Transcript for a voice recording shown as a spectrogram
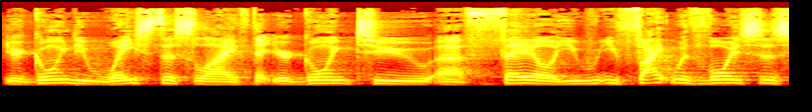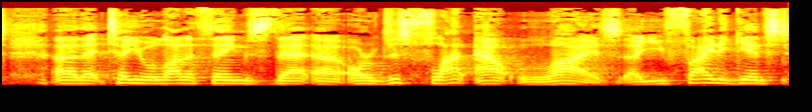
you're going to waste this life, that you're going to uh, fail. You you fight with voices uh, that tell you a lot of things that uh, are just flat out lies. Uh, you fight against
